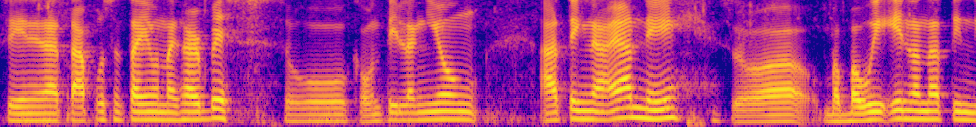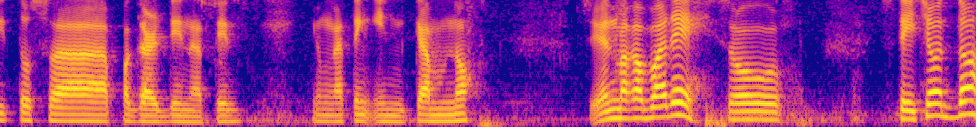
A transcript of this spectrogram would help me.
Kasi natapos na tayong nag-harvest. So, kaunti lang yung ating naani. So, babawiin lang natin dito sa pag-garden natin. Yung ating income, no? So, yan mga kabady. So, stay tuned, no?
